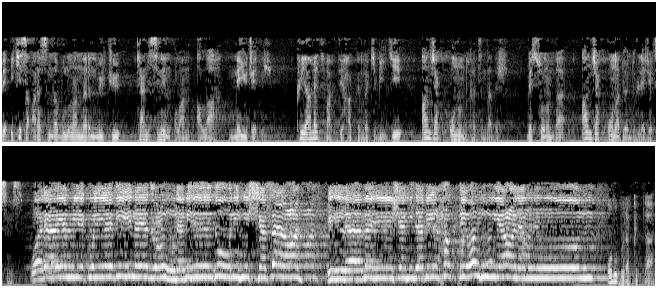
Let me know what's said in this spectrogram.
ve ikisi arasında bulunanların mülkü kendisinin olan Allah ne yücedir. Kıyamet vakti hakkındaki bilgi ancak O'nun katındadır ve sonunda ancak O'na döndürüleceksiniz. ولا يملك الذين يدعون من دونه الشفاعة إلا من شهد بالحق وهم يعلمون Onu bırakıp da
